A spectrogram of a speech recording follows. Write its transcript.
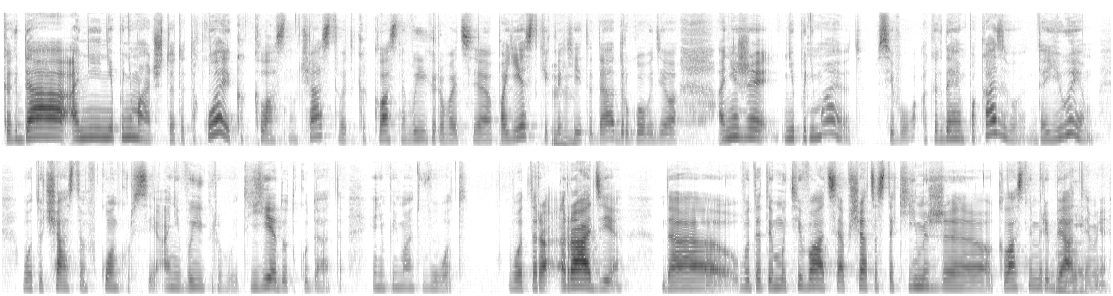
когда они не понимают, что это такое, как классно участвовать, как классно выигрывать э, поездки mm-hmm. какие-то, да, другого дела, они же не понимают всего. А когда я им показываю, даю им, вот участвуем в конкурсе, они выигрывают, едут куда-то, и они понимают, вот, вот ради да, вот этой мотивации общаться с такими же классными ребятами, ну, да.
